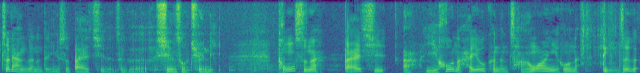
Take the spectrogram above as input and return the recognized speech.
这两个呢等于是白棋的这个先手权利，同时呢，白棋啊以后呢还有可能长完以后呢顶这个，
